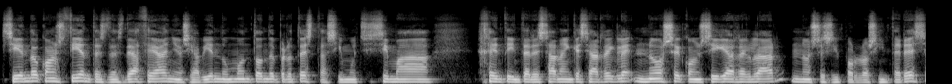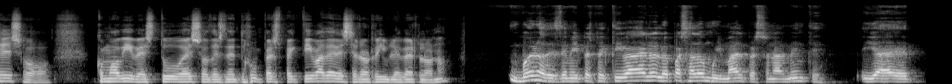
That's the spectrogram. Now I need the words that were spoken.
siendo conscientes desde hace años y habiendo un montón de protestas y muchísima gente interesada en que se arregle, no se consigue arreglar, no sé si por los intereses o cómo vives tú eso desde tu perspectiva, debe ser horrible verlo, ¿no? Bueno, desde mi perspectiva lo, he pasado muy mal personalmente. Y, eh,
